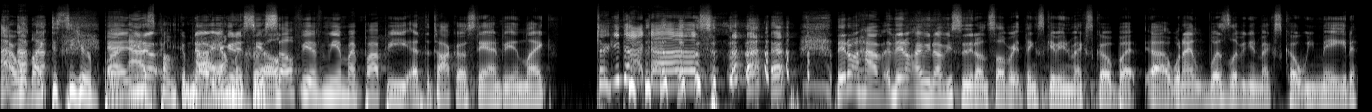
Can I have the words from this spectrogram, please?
I would like to see your burnt And, you ass know, pumpkin no, pie you're gonna see grill. a selfie of me and my puppy at the taco stand being like, turkey tacos. they don't have, they don't, I mean, obviously they don't celebrate Thanksgiving in Mexico, but uh, when I was living in Mexico, we made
